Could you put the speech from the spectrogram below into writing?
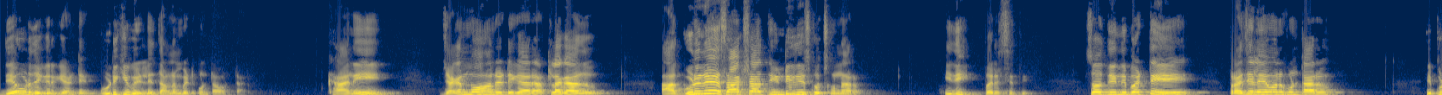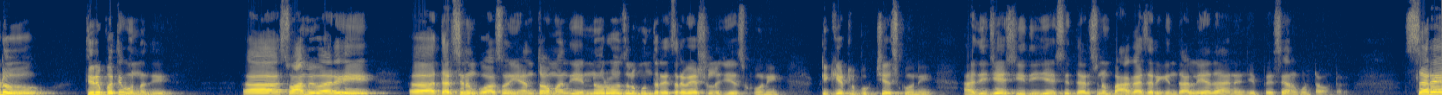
దేవుడి దగ్గరికి అంటే గుడికి వెళ్ళి దండం పెట్టుకుంటూ ఉంటారు. కానీ జగన్మోహన్ రెడ్డి గారు అట్లా కాదు. ఆ గుడినే సాక్షాత్తు ఇంటికి తీసుకొచ్చుకున్నారు. ఇది పరిస్థితి. సో దీన్ని బట్టి ప్రజలు ఏమనుకుంటారు? ఇప్పుడు తిరుపతి ఉన్నది. స్వామివారి దర్శనం కోసం ఎంతోమంది ఎన్నో రోజుల ముందు రిజర్వేషన్లు చేసుకొని టికెట్లు బుక్ చేసుకొని అది చేసి ఇది చేసి దర్శనం బాగా జరిగిందా లేదా అని చెప్పేసి అనుకుంటా ఉంటారు. సరే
